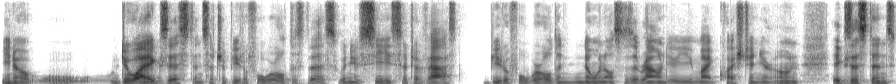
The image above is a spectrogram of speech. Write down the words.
you know, do I exist in such a beautiful world as this? When you see such a vast, beautiful world and no one else is around you, you might question your own existence.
